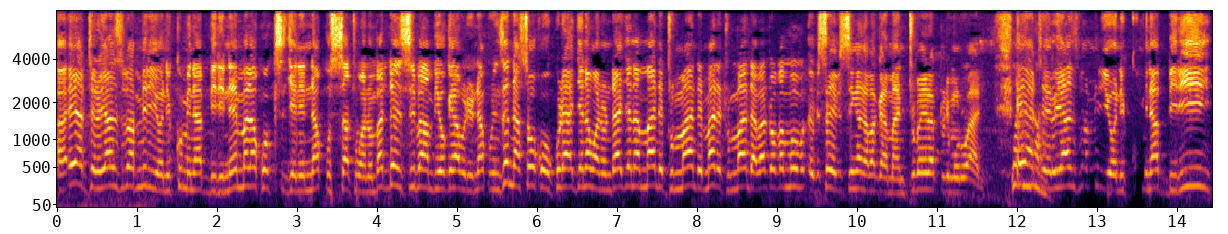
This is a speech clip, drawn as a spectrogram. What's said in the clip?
Airtel yanziba miliyoni kumi nabbiri nemalaku oxygen ennaku ssatu. Wano mbadde nsiba mbyogera buli lunaku nze nasooka okulajana wano ndajana mande tumande mande tumande abantu bavamu ebiseera ebisinga nga bagamba nti tubeera tuli mulwali airtel yanziba miliyoni kumi nabbiri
